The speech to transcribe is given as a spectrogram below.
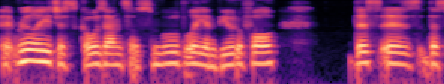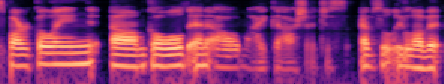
it really just goes on so smoothly and beautiful. This is the sparkling um, gold, and oh my gosh, I just absolutely love it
